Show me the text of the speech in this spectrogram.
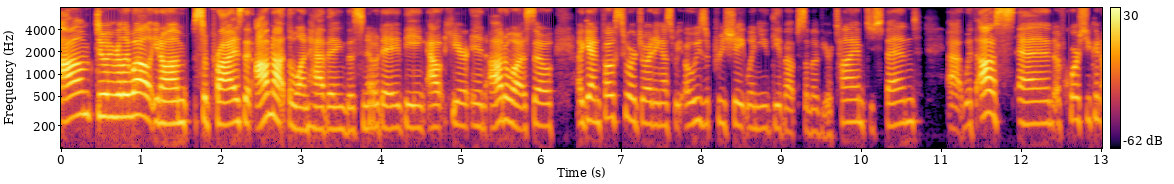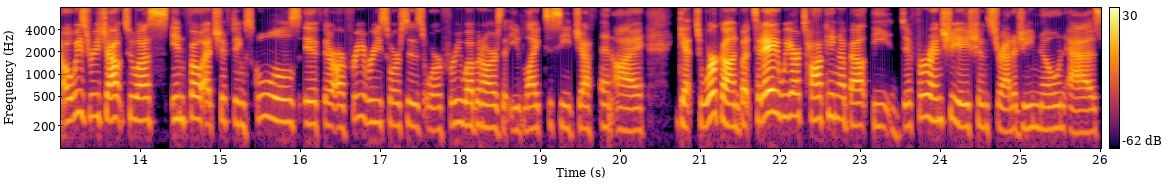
I'm doing really well. You know, I'm surprised that I'm not the one having the snow day being out here in Ottawa. So, again, folks who are joining us, we always appreciate when you give up some of your time to spend uh, with us. And of course, you can always reach out to us, info at Shifting Schools, if there are free resources or free webinars that you'd like to see Jeff and I get to work on. But today we are talking about the differentiation strategy known as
